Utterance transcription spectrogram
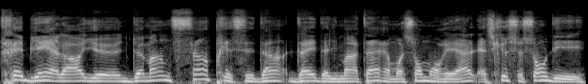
Très bien. Alors, il y a une demande sans précédent d'aide alimentaire à Moisson Montréal. Est-ce que ce sont des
